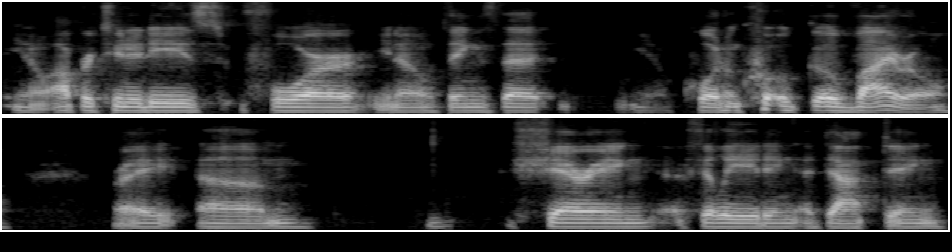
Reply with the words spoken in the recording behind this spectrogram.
you know opportunities for you know things that you know quote unquote go viral right um, sharing affiliating adapting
